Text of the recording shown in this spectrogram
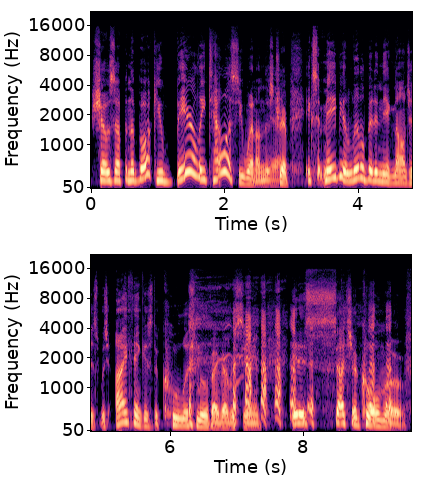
shows up in the book. You barely tell us you went on this yeah. trip, except maybe a little bit in the acknowledgments, which I think is the coolest move I've ever seen. it is such a cool move.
